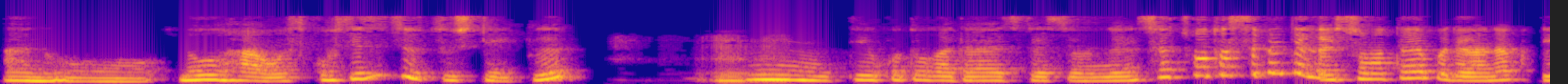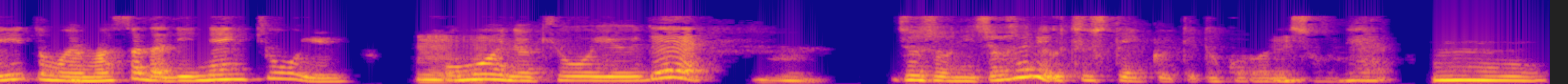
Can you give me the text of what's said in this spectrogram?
あの、ノウハウを少しずつ移していく。ううんん。っていうことが大事ですよね。社長と全てが一緒のタイプではなくていいと思います。ただ理念共有、うん思いの共有で、うん徐々に徐々に移していくっていうところでしょうね。うん。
